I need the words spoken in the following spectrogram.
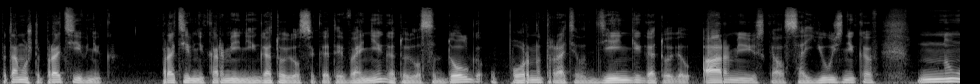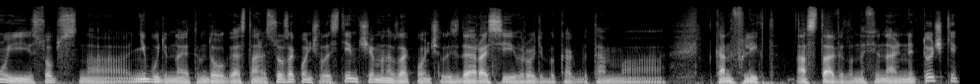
Потому что противник Противник Армении готовился к этой войне, готовился долго, упорно тратил деньги, готовил армию, искал союзников. Ну и, собственно, не будем на этом долго останавливаться. Все закончилось тем, чем оно закончилось. Да, Россия вроде бы как бы там а, конфликт оставила на финальной точке,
